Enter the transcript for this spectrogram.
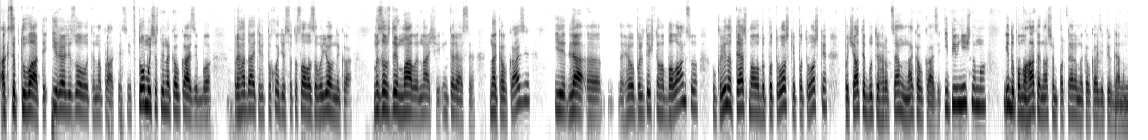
акцептувати і реалізовувати на практиці, в тому числі на Кавказі. Бо пригадайте, від походів Святослава Завойовника ми завжди мали наші інтереси на Кавказі. І для е, геополітичного балансу Україна теж мала би потрошки, потрошки почати бути гравцем на Кавказі і північному, і допомагати нашим партнерам на Кавказі Південному.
